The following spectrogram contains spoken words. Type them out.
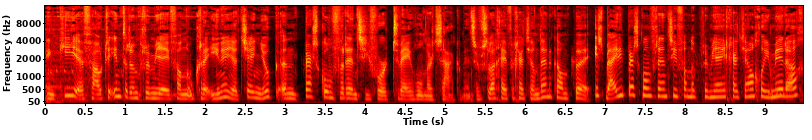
In Kiev houdt de interim-premier van Oekraïne, Yatsenyuk... een persconferentie voor 200 zakenmensen. Verslaggever Gert-Jan Dennekamp eh, is bij die persconferentie van de premier. Gert-Jan, goedemiddag.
